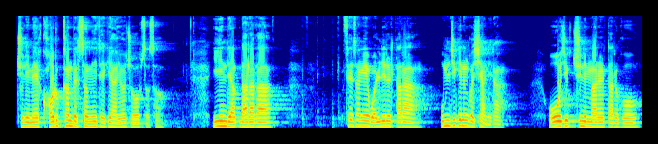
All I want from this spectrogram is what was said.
주님의 거룩한 백성이 되게 하여 주옵소서. 이 나라가 세상의 원리를 따라 움직이는 것이 아니라 오직 주님만을 따르고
